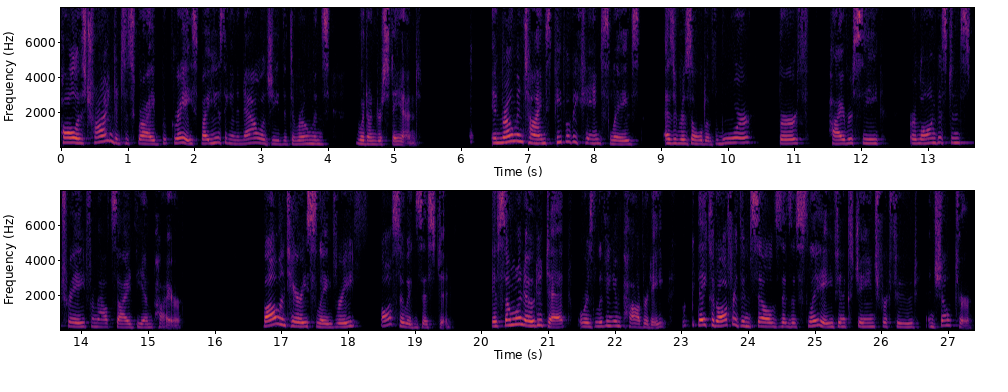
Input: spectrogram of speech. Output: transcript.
Paul is trying to describe grace by using an analogy that the Romans would understand. In Roman times, people became slaves as a result of war, birth, piracy, or long distance trade from outside the empire. Voluntary slavery also existed. If someone owed a debt or is living in poverty, they could offer themselves as a slave in exchange for food and shelter.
